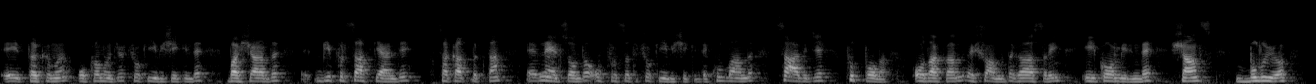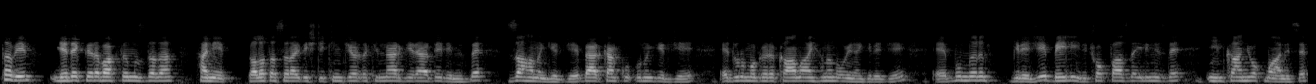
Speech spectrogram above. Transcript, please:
e, takımı Okan Hoca çok iyi bir şekilde başardı. E, Bir fırsat geldi sakatlıktan. E, Nelson da o fırsatı çok iyi bir şekilde kullandı. Sadece futbola odaklandı ve şu anda da Galatasaray'ın ilk 11'inde şans buluyor. Tabii yedeklere baktığımızda da hani Galatasaray'da işte ikinci yarıda kimler girer dediğimizde Zaha'nın gireceği, Berkan Kutlu'nun gireceği, e, duruma göre Kaan Ayhan'ın oyuna gireceği, e, bunların gireceği belliydi. Çok fazla elinizde imkan yok maalesef.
